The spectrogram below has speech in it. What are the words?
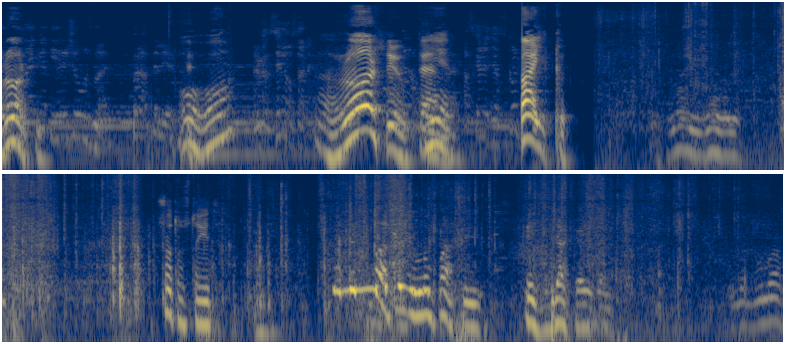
Гроші. Ого. Гроші в тебе. Ні. Лайк. Що тут стоїть? Ну нема тої лопати. Ти блякає там. На бумагу.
